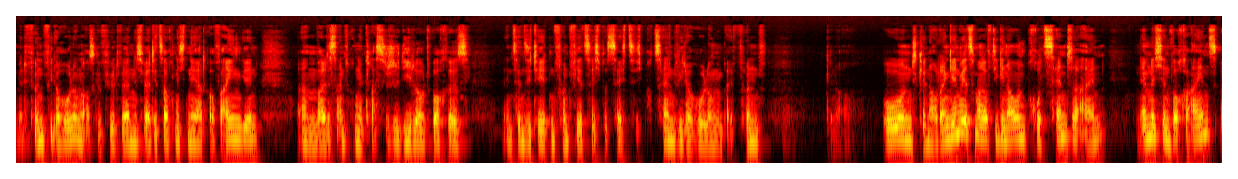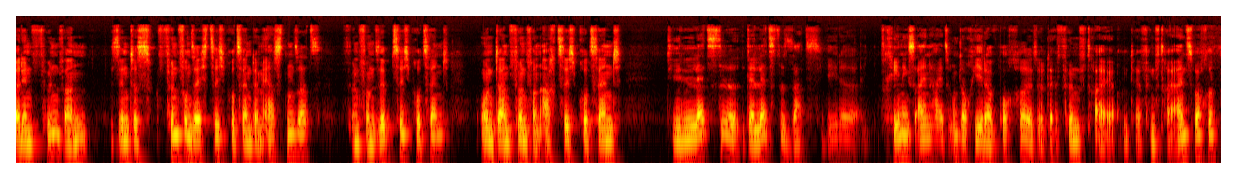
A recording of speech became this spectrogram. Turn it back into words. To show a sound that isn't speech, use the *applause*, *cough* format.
mit fünf Wiederholungen ausgeführt werden. Ich werde jetzt auch nicht näher darauf eingehen, ähm, weil das einfach eine klassische Deload-Woche ist. Intensitäten von 40 bis 60 Prozent, Wiederholungen bei fünf. Genau. Und genau, dann gehen wir jetzt mal auf die genauen Prozente ein. Nämlich in Woche 1 bei den Fünfern sind es 65 Prozent im ersten Satz, 75 Prozent und dann 85 Prozent. Letzte, der letzte Satz jeder, Trainingseinheit und auch jeder Woche, also der 5-3 und der 5-3-1-Woche,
